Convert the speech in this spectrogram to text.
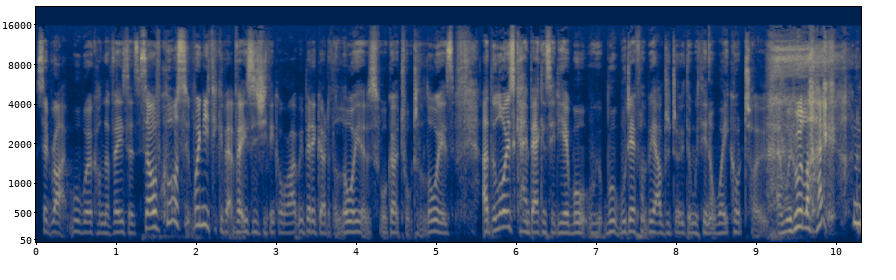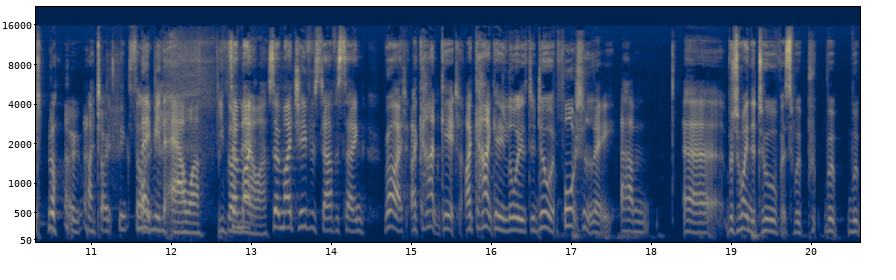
said, right, we'll work on the visas. So, of course, when you think about visas, you think, all right, we better go to the lawyers. We'll go talk to the lawyers. Uh, the lawyers came back and said, yeah, we'll, we'll, we'll, definitely be able to do them within a week or two. And we were like, no, I don't think so. Maybe an hour. You've got so an my, hour. So my chief of staff is saying, right, I can't get, I can't get any lawyers to do it. Fortunately, um, uh, between the two of us, we're, we're, we're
